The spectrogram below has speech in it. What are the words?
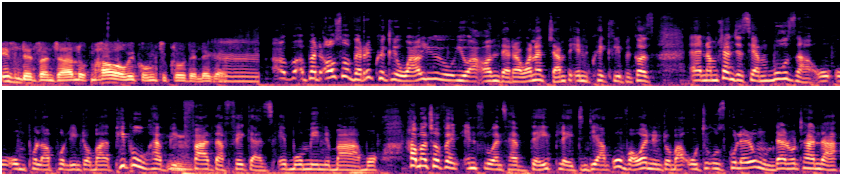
izinto ndenza njalo how are we going to grow the legacy mm. Uh, but also very quickly while you you are on that i want to jump in quickly because uh, namhlanje siyambuza umphulaphula into yoba people who have been mm. father figures ebomini babo how much of an influence have they played ndiyakuva wena into yoba uthi uzikhulele ungumntana othanda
